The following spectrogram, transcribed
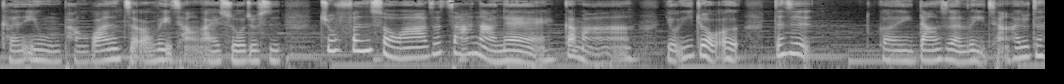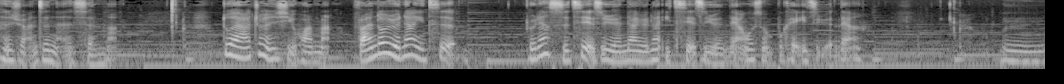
可能以我们旁观者的立场来说，就是就分手啊，这渣男呢，干嘛？有一就有二，但是可能以当事人立场，他就真的很喜欢这男生嘛，对啊，就很喜欢嘛，反正都原谅一次，原谅十次也是原谅，原谅一次也是原谅，为什么不可以一直原谅？嗯，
